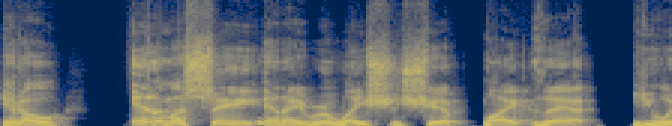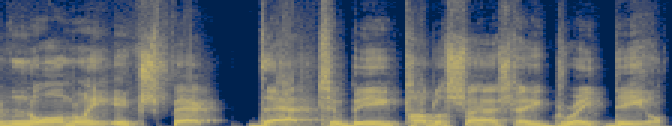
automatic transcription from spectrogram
You know, intimacy in a relationship like that, you would normally expect that to be publicized a great deal.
